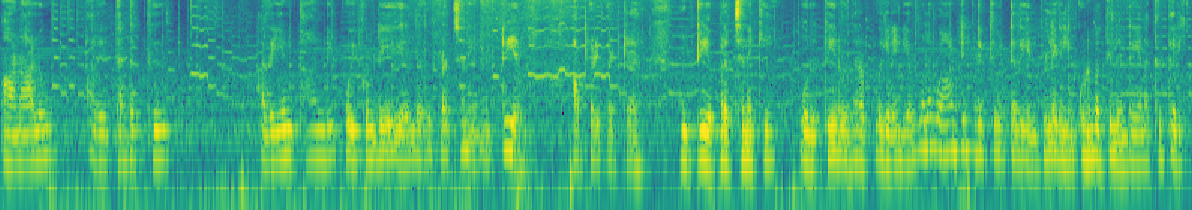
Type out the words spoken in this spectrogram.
ஆனாலும் அதை தடுத்து அதையும் தாண்டி போய்க்கொண்டே இருந்தது பிரச்சனை முற்றியது. அப்படிப்பட்ட முற்றிய பிரச்சனைக்கு ஒரு தீர்வு தரப்போகிறேன். எவ்வளவு ஆட்டி பிடித்து விட்டது என் பிள்ளைகளின் குடும்பத்தில் என்று எனக்கு தெரியும்.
